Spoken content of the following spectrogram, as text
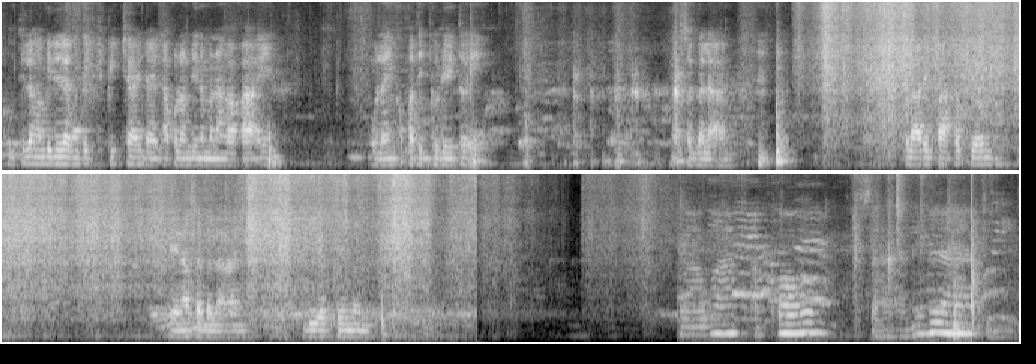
Kunti lang ang binili akong pich- pichay dahil ako lang din naman ang kakain. Wala yung kapatid ko dito eh. Nasa galaan. Wala rin pasok yun. Kaya nasa galaan. Hindi afternoon. Tawag ako sa lalaki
